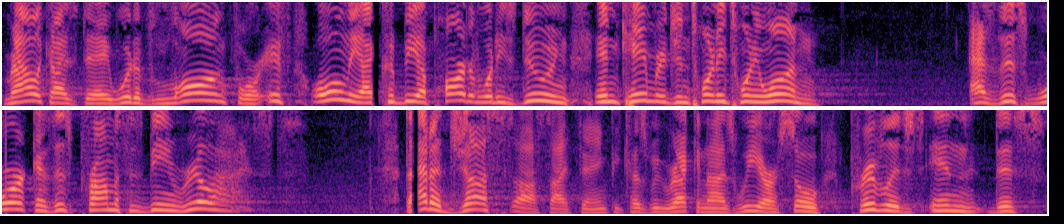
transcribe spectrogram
Malachi's day, would have longed for. If only I could be a part of what he's doing in Cambridge in 2021 as this work, as this promise is being realized. That adjusts us, I think, because we recognize we are so privileged in this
